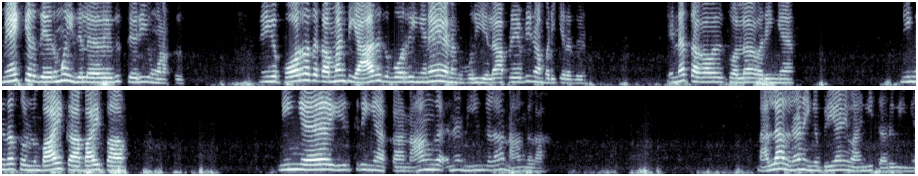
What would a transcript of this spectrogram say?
மேய்க்கிறது எருமோ இதுல எது தெரியும் உனக்கு. நீங்க போடுறது கமெண்ட் யாருக்கு போடுறீங்கன்னே எனக்கு புரியல. அப்புறம் எப்படி நான் படிக்கிறது? என்ன தகவல் சொல்ல வரீங்க? நீங்க தான் சொல்லணும். பாய்க்கா பாய்ப்பா நீங்க இருக்கிறீங்க அக்கா. நாங்க என்ன நீங்களா? நாங்களா? நல்லா இல்லைன்னா நீங்க பிரியாணி வாங்கி தருவீங்க.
